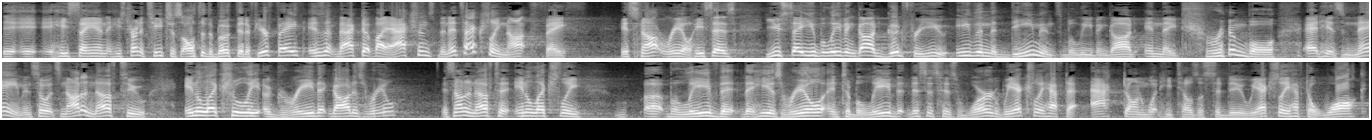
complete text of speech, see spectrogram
It, it, he's saying, he's trying to teach us all through the book that if your faith isn't backed up by actions, then it's actually not faith. It's not real. He says, You say you believe in God, good for you. Even the demons believe in God and they tremble at his name. And so it's not enough to intellectually agree that God is real. It's not enough to intellectually uh, believe that, that he is real and to believe that this is his word. We actually have to act on what he tells us to do. We actually have to walk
